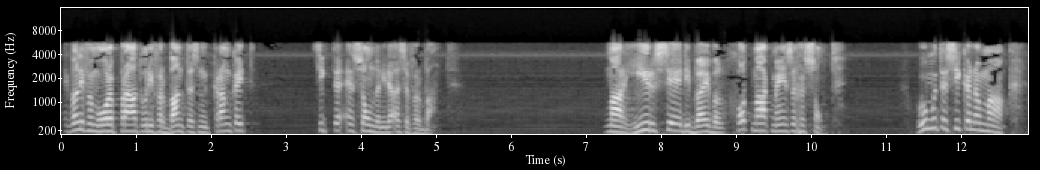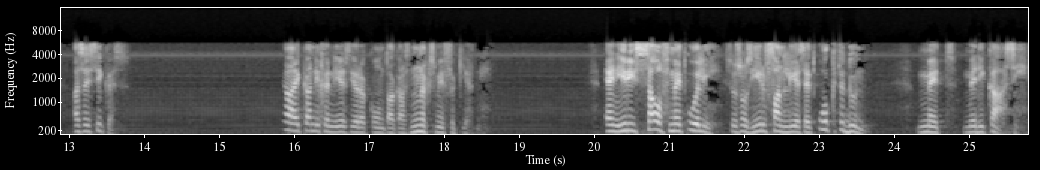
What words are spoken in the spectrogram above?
Ek wil nie vanmôre praat oor die verband tussen krankheid, siekte en sonde nie, daar is 'n verband. Maar hier sê die Bybel, God maak mense gesond. Hoe moet 'n sieke nou maak as hy siek is? Ja, hy kan die geneesheere kontak as niks meer verkeerd nie. En hierdie salf met olie, soos ons hiervan lees, het ook te doen met medikasie.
